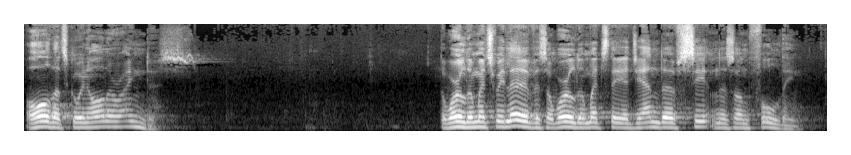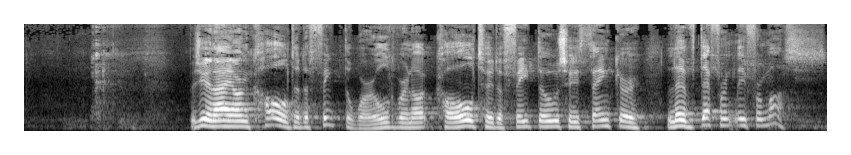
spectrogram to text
all that's going on around us. The world in which we live is a world in which the agenda of Satan is unfolding. But you and I aren't called to defeat the world. We're not called to defeat those who think or live differently from us.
